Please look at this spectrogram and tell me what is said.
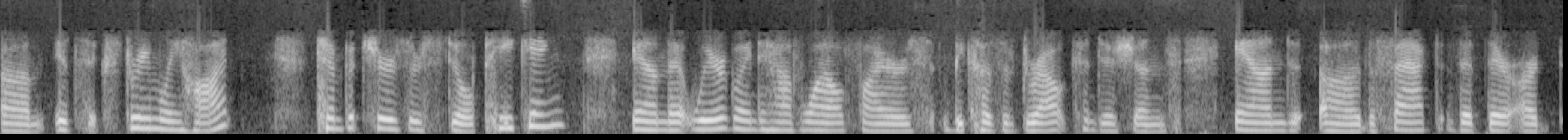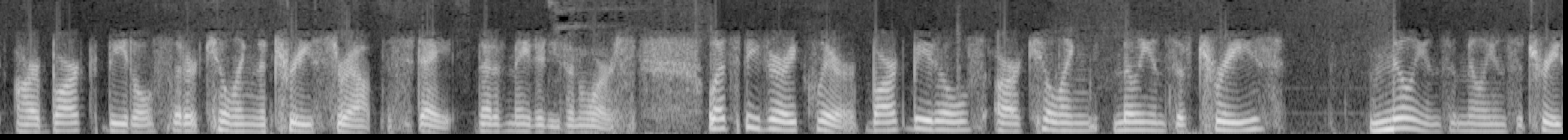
um, it's extremely hot temperatures are still peaking and that we're going to have wildfires because of drought conditions and uh, the fact that there are, are bark beetles that are killing the trees throughout the state that have made it even worse. Let's be very clear. Bark beetles are killing millions of trees millions and millions of trees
